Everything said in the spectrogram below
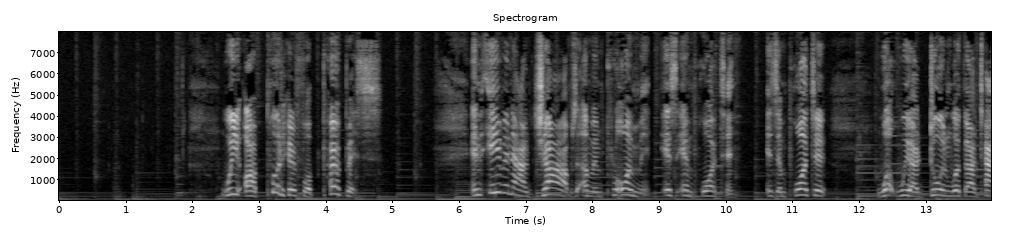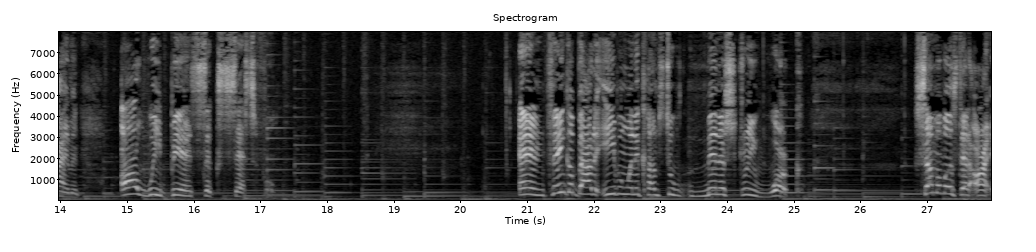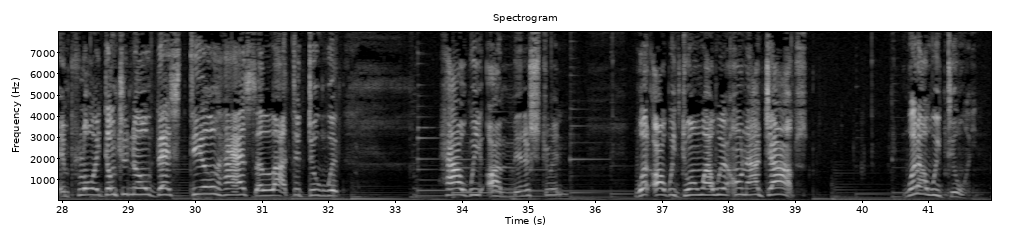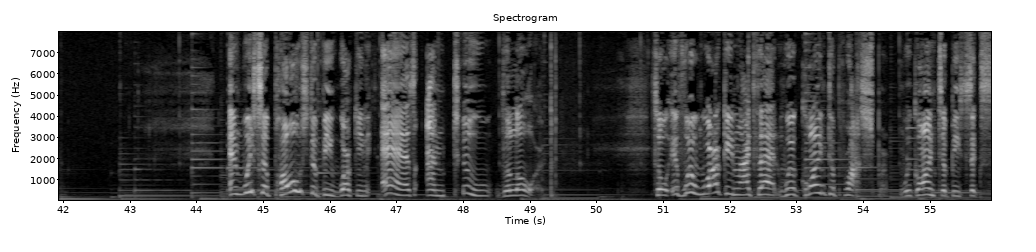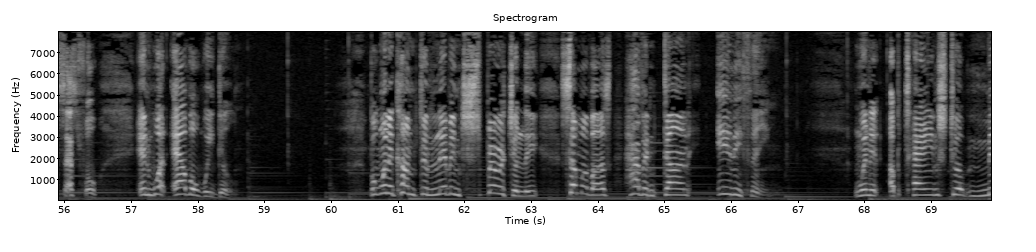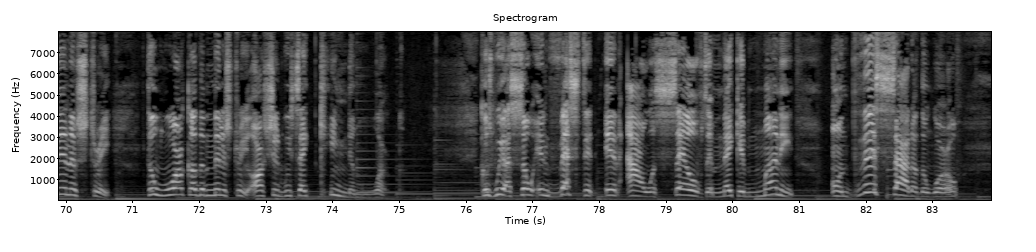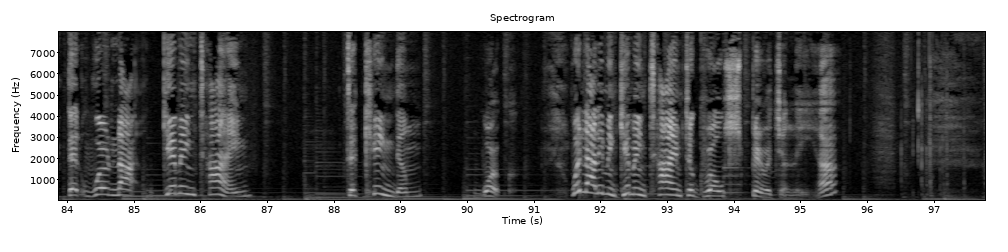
we are put here for purpose. And even our jobs of employment is important. It's important what we are doing with our time and are we being successful? And think about it even when it comes to ministry work. Some of us that are employed, don't you know that still has a lot to do with how we are ministering? What are we doing while we're on our jobs? What are we doing? And we're supposed to be working as unto the Lord. So if we're working like that, we're going to prosper. We're going to be successful in whatever we do. But when it comes to living spiritually, some of us haven't done anything. When it obtains to ministry, the work of the ministry, or should we say kingdom work. Because we are so invested in ourselves and making money on this side of the world that we're not giving time to kingdom work. We're not even giving time to grow spiritually, huh?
